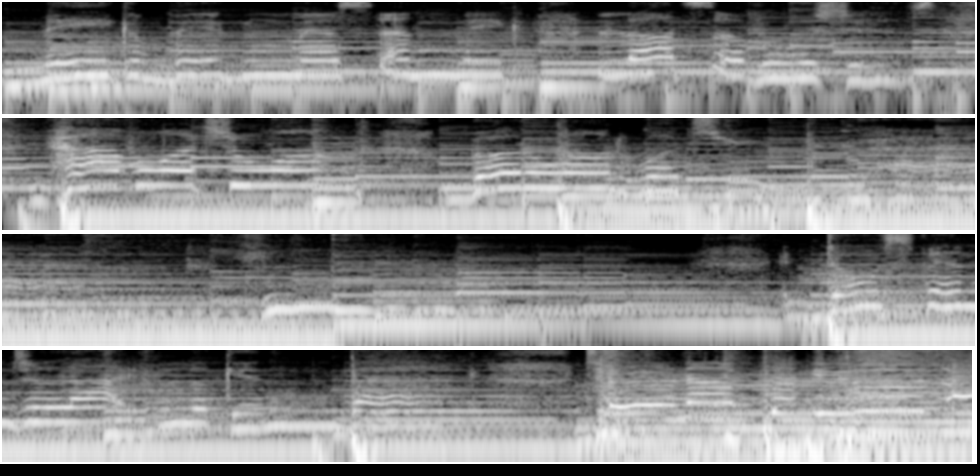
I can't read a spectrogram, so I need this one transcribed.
Make a big mess and make lots of wishes. Have what you want, but want what you have. Hmm. And don't spend your life looking. Turn up the music.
